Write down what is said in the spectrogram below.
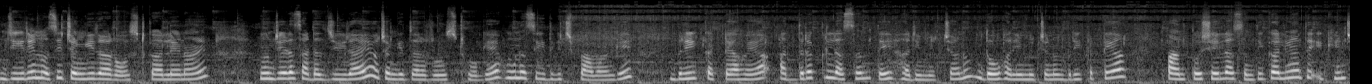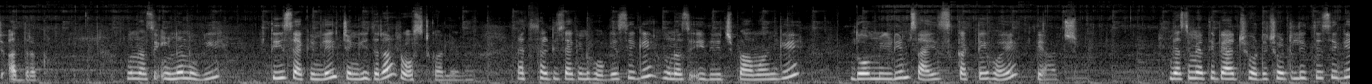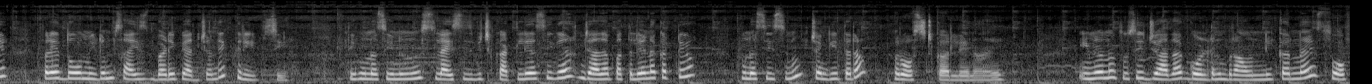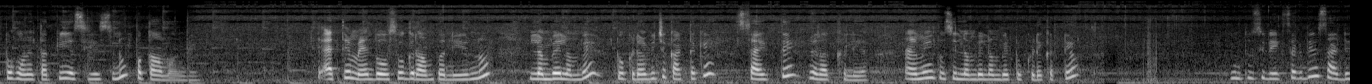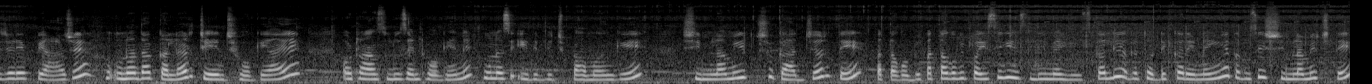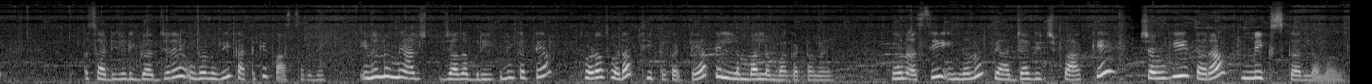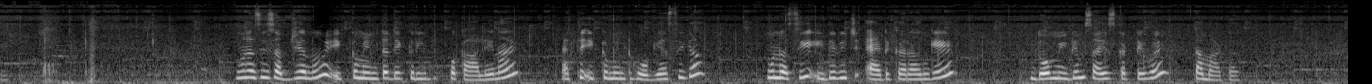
ਜੀਰੇ ਨੂੰ ਅਸੀਂ ਚੰਗੀ ਤਰ੍ਹਾਂ ਰੋਸਟ ਕਰ ਲੈਣਾ ਹੈ। ਹੁਣ ਜਿਹੜਾ ਸਾਡਾ ਜੀਰਾ ਹੈ, ਉਹ ਚੰਗੀ ਤਰ੍ਹਾਂ ਰੋਸਟ ਹੋ ਗਿਆ ਹੈ। ਹੁਣ ਅਸੀਂ ਇਹਦੇ ਵਿੱਚ ਪਾਵਾਂਗੇ ਬਰੀਕ ਕੱਟਿਆ ਹੋਇਆ ਅਦਰਕ, ਲਸਣ ਤੇ ਹਰੀ ਮਿਰਚਾਂ ਨੂੰ। ਦੋ ਹਰੀ ਮਿਰਚਾਂ ਨੂੰ ਬਰੀਕ ਕੱਟਿਆ, ਪੰਜ ਤੋਂ ਛੇ ਲਸਣ ਦੀ ਕਲੀਆਂ ਤੇ 1 ਇੰਚ ਅਦਰਕ। ਹੁਣ ਅਸੀਂ ਇਹਨਾਂ ਨੂੰ ਵੀ 30 ਸੈਕਿੰਡ ਲਈ ਚੰਗੀ ਤਰ੍ਹਾਂ ਰੋਸਟ ਕਰ ਲੈਣਾ ਇੱਥੇ 30 ਸੈਕਿੰਡ ਹੋ ਗਏ ਸੀਗੇ। ਹੁਣ ਅਸੀਂ ਇਹਦੇ ਵਿੱਚ ਪਾਵਾਂਗੇ ਦੋ ਮੀਡੀਅਮ ਸਾਈਜ਼ ਕੱਟੇ ਹੋਏ ਪਿਆਜ਼। ਵੈਸੇ ਮੈਂ ਇੱਥੇ ਪਿਆਜ਼ ਛੋਟੇ ਛੋਟੇ ਲਿੱਤੇ ਸੀਗੇ, ਪਰ ਇਹ ਦੋ ਮੀਡੀਅਮ ਸਾਈਜ਼ ਬੜੇ ਪਿਆਜ਼ਾਂ ਦੇ ਕਰੀਬ ਸੀ। ਤੇ ਹੁਣ ਅਸੀਂ ਇਹਨਾਂ ਨੂੰ ਸਲਾਈਸਿਸ ਵਿੱਚ ਕੱਟ ਲਿਆ ਸੀਗਾ, ਜ਼ਿਆਦਾ ਪਤਲੇ ਨਾ ਕੱਟਿਓ। ਹੁਣ ਅਸੀਂ ਇਸ ਨੂੰ ਚੰਗੀ ਤਰ੍ਹਾਂ ਰੋਸਟ ਕਰ ਲੈਣਾ ਹੈ। ਇਹਨਾਂ ਨੂੰ ਤੁਸੀਂ ਜ਼ਿਆਦਾ 골ਡਨ ਬਰਾਊਨ ਨਹੀਂ ਕਰਨਾ ਹੈ ਸੌਫਟ ਹੋਣੇ ਤੱਕ ਹੀ ਅਸੀਂ ਇਸ ਨੂੰ ਪਕਾਵਾਂਗੇ। ਇੱਥੇ ਮੈਂ 200 ਗ੍ਰਾਮ ਪਨੀਰ ਨੂੰ ਲੰਬੇ ਲੰਬੇ ਟੁਕੜਿਆਂ ਵਿੱਚ ਕੱਟ ਕੇ ਸਾਈਡ ਤੇ ਰੱਖ ਲਿਆ। ਐਵੇਂ ਹੀ ਤੁਸੀਂ ਲੰਬੇ ਲੰਬੇ ਟੁਕੜੇ ਕੱਟਿਓ। ਹੁਣ ਤੁਸੀਂ ਵੇਖ ਸਕਦੇ ਹੋ, ਸਾਡੇ ਜਿਹੜੇ ਪਿਆਜ਼ ਹੈ, ਉਹਨਾਂ ਦਾ ਕਲਰ ਚੇਂਜ ਹੋ ਗਿਆ ਹੈ, ਉਹ ਟਰਾਂਸਲੂਸੈਂਟ ਹੋ ਗਏ ਨੇ। ਹੁਣ ਅਸੀਂ ਇਹਦੇ ਵਿੱਚ ਪਾਵਾਂਗੇ ਸ਼ਿਮਲਾ ਮਿਰਚ, ਗਾਜਰ ਤੇ ਪੱਤਾ ਗੋਭੀ। ਪੱਤਾ ਗੋਭੀ ਪਈ ਸੀਗੀ, ਇਸ ਲਈ ਮੈਂ ਯੂਜ਼ ਕਰ ਲਈ। ਅਗਰ ਤੁਹਾਡੇ ਘਰੇ ਨਹੀਂ ਹੈ, ਤਾਂ ਤੁਸੀਂ ਸ਼ਿਮਲਾ ਮਿਰਚ ਤੇ ਸਾਡੀ ਜਿਹੜੀ ਗਾਜਰ ਹੈ, ਉਹਨਾਂ ਨੂੰ ਵੀ ਕੱਟ ਕੇ ਪਾ ਸਕਦੇ ਇਹਨਾਂ ਨੂੰ ਮੈਂ ਅੱਜ ਜ਼ਿਆਦਾ ਬਰੀਕ ਨਹੀਂ ਕੱਟਿਆ ਥੋੜਾ ਥੋੜਾ ਥਿੱਕ ਕੱਟਿਆ ਤੇ ਲੰਬਾ ਲੰਬਾ ਕੱਟਣਾ ਹੈ। ਹੁਣ ਅਸੀਂ ਇਹਨਾਂ ਨੂੰ ਪਿਆਜ਼ਾਂ ਵਿੱਚ ਪਾ ਕੇ ਚੰਗੀ ਤਰ੍ਹਾਂ ਮਿਕਸ ਕਰ ਲਵਾਂਗੇ। ਹੁਣ ਅਸੀਂ ਸਬਜ਼ੀਆਂ ਨੂੰ 1 ਮਿੰਟ ਦੇ ਕਰੀਬ ਪਕਾ ਲੈਣਾ ਹੈ। ਇੱਥੇ 1 ਮਿੰਟ ਹੋ ਗਿਆ ਸੀਗਾ। ਹੁਣ ਅਸੀਂ ਇਹਦੇ ਵਿੱਚ ਐਡ ਕਰਾਂਗੇ ਦੋ ਮੀਡੀਅਮ ਸਾਈਜ਼ ਕੱਟੇ ਹੋਏ ਟਮਾਟਰ।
